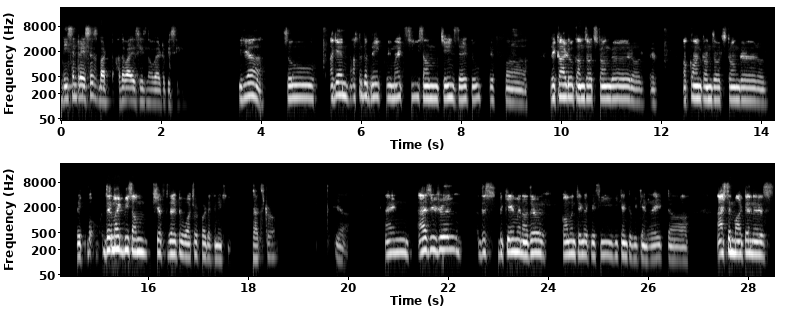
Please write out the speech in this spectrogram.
decent races, but otherwise he's nowhere to be seen. Yeah. So again, after the break, we might see some change there too. If uh, Ricciardo comes out stronger, or if Ocon comes out stronger, or like there might be some shift there to watch out for definitely. That's true. Yeah. And as usual, this became another common thing that we see weekend to weekend, right? Uh, Aston Martin is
